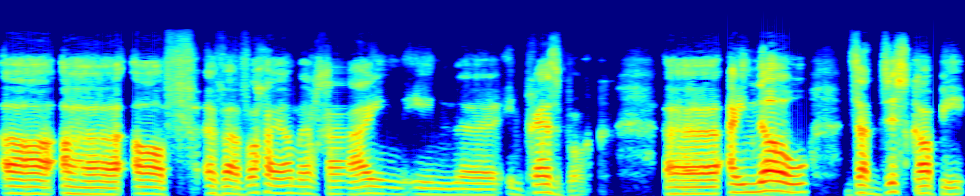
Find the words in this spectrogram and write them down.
uh, uh, of Vavohayom El Chaim in, uh, in Pressburg, uh, I know that this copy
